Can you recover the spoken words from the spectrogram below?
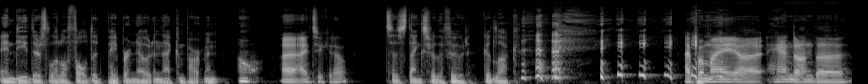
Indeed, there's a little folded paper note in that compartment. Oh, I, I take it out. It says, thanks for the food. Good luck. I put my uh, hand on the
